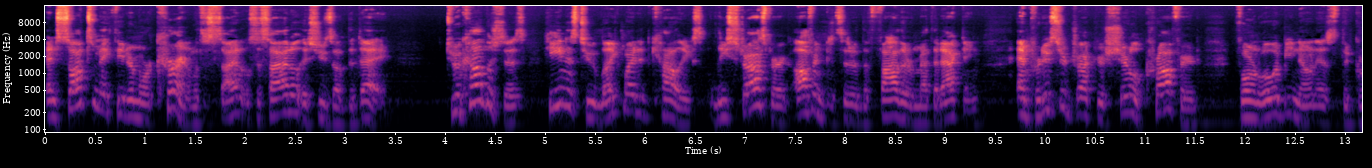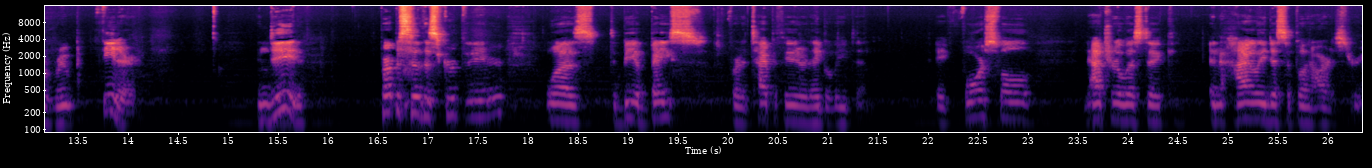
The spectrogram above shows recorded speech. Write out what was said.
and sought to make theater more current with societal, societal issues of the day. To accomplish this, he and his two like minded colleagues, Lee Strasberg, often considered the father of method acting, and producer director Cheryl Crawford, formed what would be known as the group theater. Indeed, the purpose of this group theater was to be a base for the type of theater they believed in a forceful, naturalistic, and highly disciplined artistry.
